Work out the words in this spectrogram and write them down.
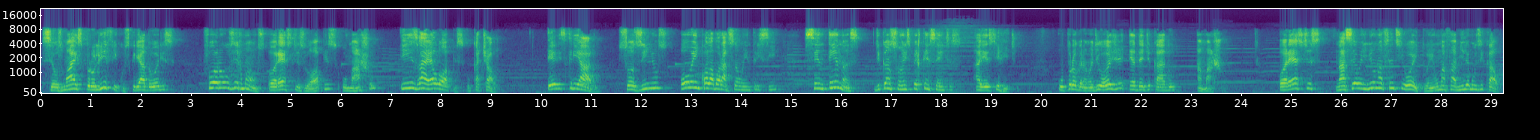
Seus mais prolíficos criadores foram os irmãos Orestes Lopes, o macho, e Israel Lopes, o cachau. Eles criaram, sozinhos ou em colaboração entre si, centenas de canções pertencentes a este ritmo. O programa de hoje é dedicado a macho. Orestes nasceu em 1908 em uma família musical.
